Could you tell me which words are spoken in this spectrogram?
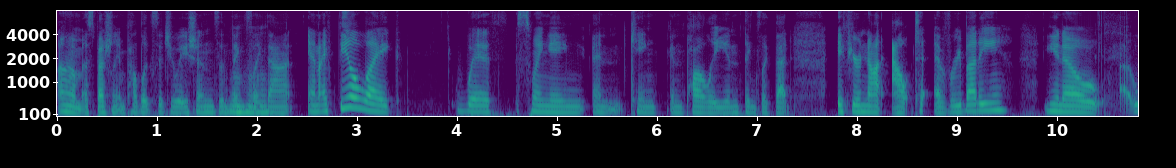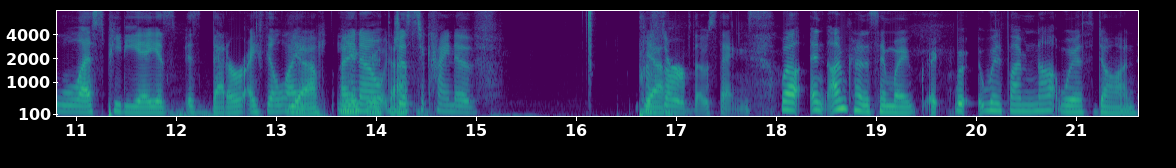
um, especially in public situations and things like that. And I feel like with swinging and kink and poly and things like that, if you're not out to everybody, you know, less PDA is is better. I feel like, Yeah, I you agree know, just to kind of Yeah. preserve those things. Well, and I'm kind of the same way. If I'm not with Don,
